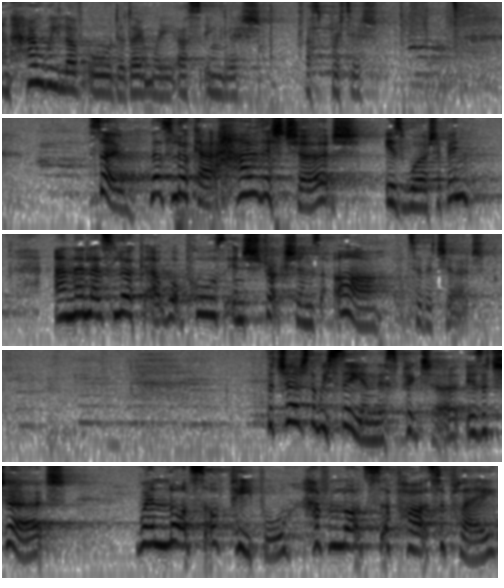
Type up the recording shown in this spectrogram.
And how we love order, don't we, us English, us British. So let's look at how this church is worshipping, and then let's look at what Paul's instructions are to the church. The church that we see in this picture is a church where lots of people have lots of parts to play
